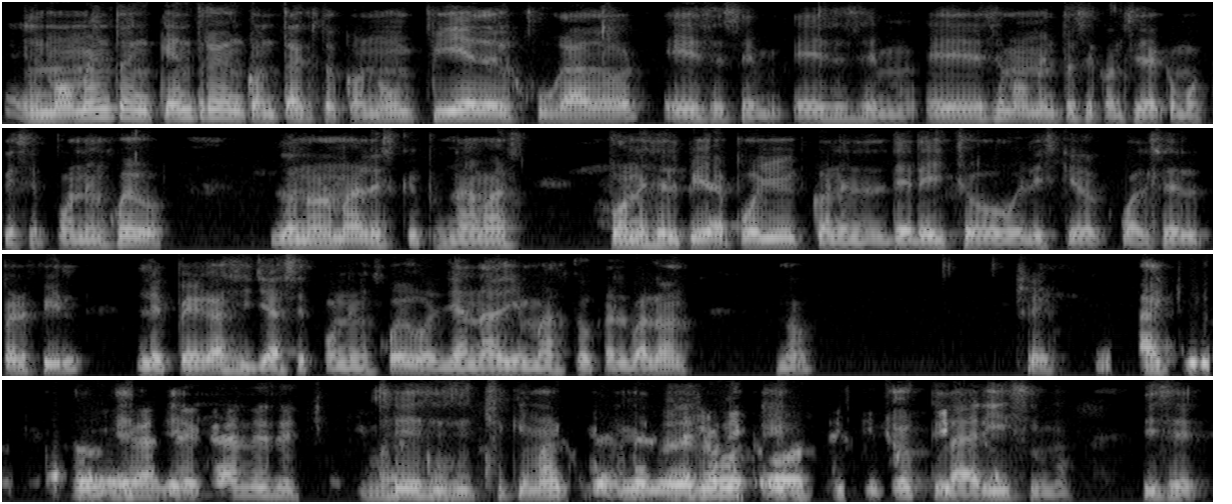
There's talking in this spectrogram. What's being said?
El momento en que entra en contacto con un pie del jugador, ese, ese, ese momento se considera como que se pone en juego. Lo normal es que pues nada más pones el pie de apoyo y con el derecho o el izquierdo, cual sea el perfil, le pegas y ya se pone en juego, ya nadie más toca el balón, ¿no? Sí. Aquí lo que pasó es grande, grande ese Chiquimarco. Sí, sí, sí, Chiquimarco me lo dejó clarísimo. Dice,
